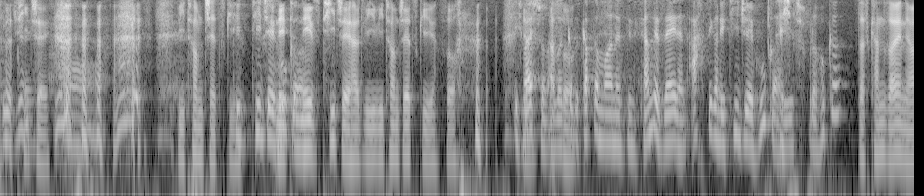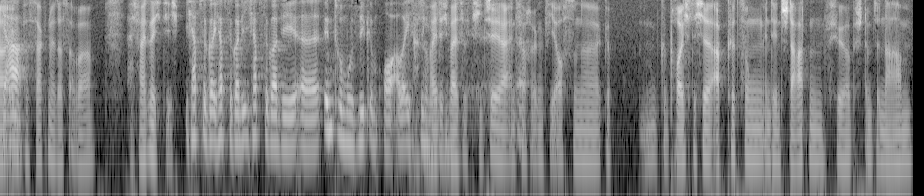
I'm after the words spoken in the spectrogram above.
süß. TJ. Oh. Wie Tom Jetski. TJ Nee, Hooker. nee, TJ halt wie, wie Tom Jetski. So. ich ja, weiß schon, aber es so. gab, es gab da mal eine, Fernsehserie in den 80ern, die TJ Hooker Echt? hieß. Oder Hooker? Das kann sein, ja. Ja. Irgendwas sagt mir das, aber ich weiß nicht. Ich, Ich habe sogar, ich habe sogar die, ich sogar die äh, Intro-Musik im Ohr, aber ich ja, soweit ich weiß, ist TJ ja einfach irgendwie auch so eine ge gebräuchliche Abkürzung in den Staaten für bestimmte Namen.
